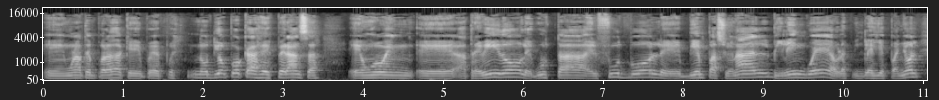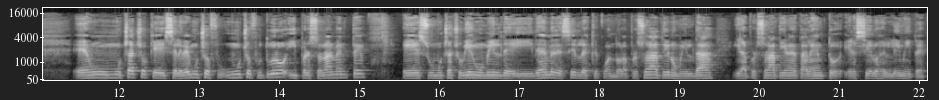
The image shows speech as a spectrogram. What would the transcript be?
en una temporada que pues, pues nos dio pocas esperanzas es un joven eh, atrevido, le gusta el fútbol, bien pasional, bilingüe, habla inglés y español. Es un muchacho que se le ve mucho, mucho futuro y personalmente es un muchacho bien humilde. Y déjenme decirles que cuando la persona tiene humildad y la persona tiene talento, el cielo es el límite.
